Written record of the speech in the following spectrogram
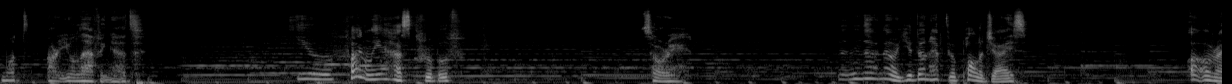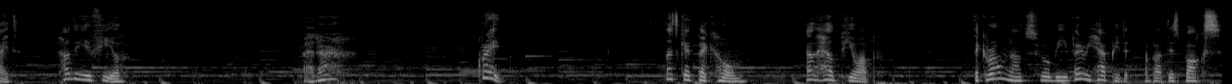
what are you laughing at? You finally asked, Rublev. Sorry. No, no, you don't have to apologize. Alright, how do you feel? Better? Great. Let's get back home. I'll help you up. The grown-ups will be very happy about this box.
